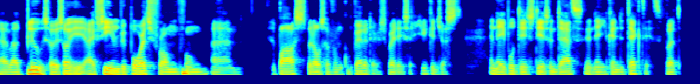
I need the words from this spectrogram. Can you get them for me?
uh, about blue. So so I've seen reports from from um, the past, but also from competitors where they say you can just enable this, this, and that, and then you can detect it. But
